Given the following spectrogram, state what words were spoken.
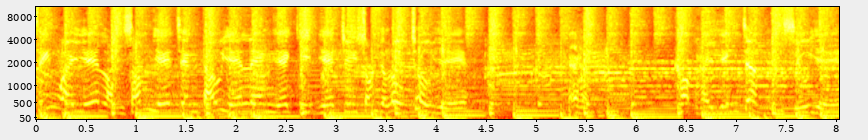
醒慧嘢，能审嘢，正斗嘢，靓嘢，结嘢，最爽就捞粗嘢。确系认真唔少嘢。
